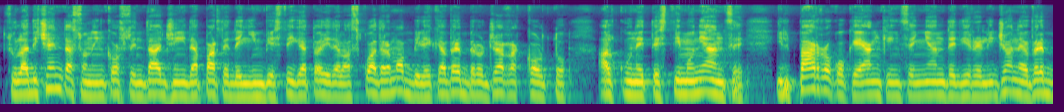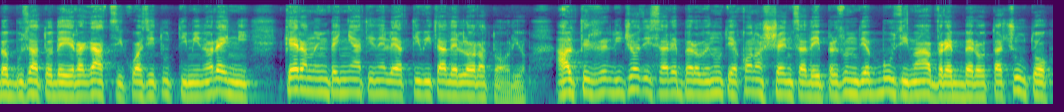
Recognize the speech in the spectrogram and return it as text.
Sulla vicenda sono in corso indagini da parte degli investigatori della squadra mobile che avrebbero già raccolto alcune testimonianze. Il parroco, che è anche insegnante di religione, avrebbe abusato dei ragazzi, quasi tutti minorenni, che erano impegnati nelle attività dell'oratorio. Altri religiosi sarebbero venuti a conoscenza conoscenza dei presunti abusi ma avrebbero taciuto.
